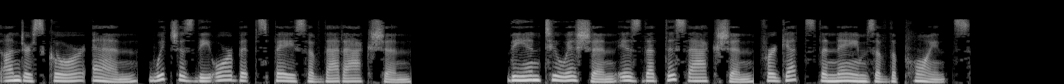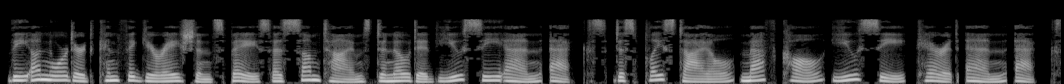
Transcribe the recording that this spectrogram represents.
underscore N, which is the orbit space of that action. The intuition is that this action forgets the names of the points. The unordered configuration space is sometimes denoted UCN x display style math call UC caret n x.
